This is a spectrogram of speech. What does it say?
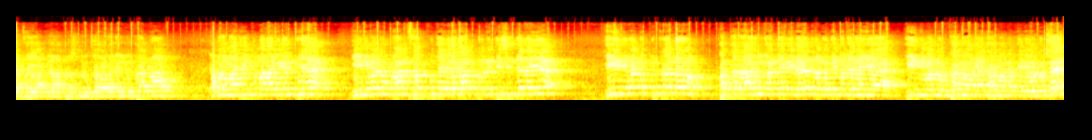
याचाही आपल्याला प्रश्न विचारावा लागेल मित्रांनो. त्यामुळे माझी तुम्हाला विनंती आहे ही निवडणूक राम सातपुत्या विरोधात प्रणिती शिंदे नाही ही निवडणूक मित्रांनो फक्त राहुल गांधी आणि नरेंद्र मोदी मध्ये नाही. ही निवडणूक धर्म धर्मामध्ये निवडणूक आहे.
